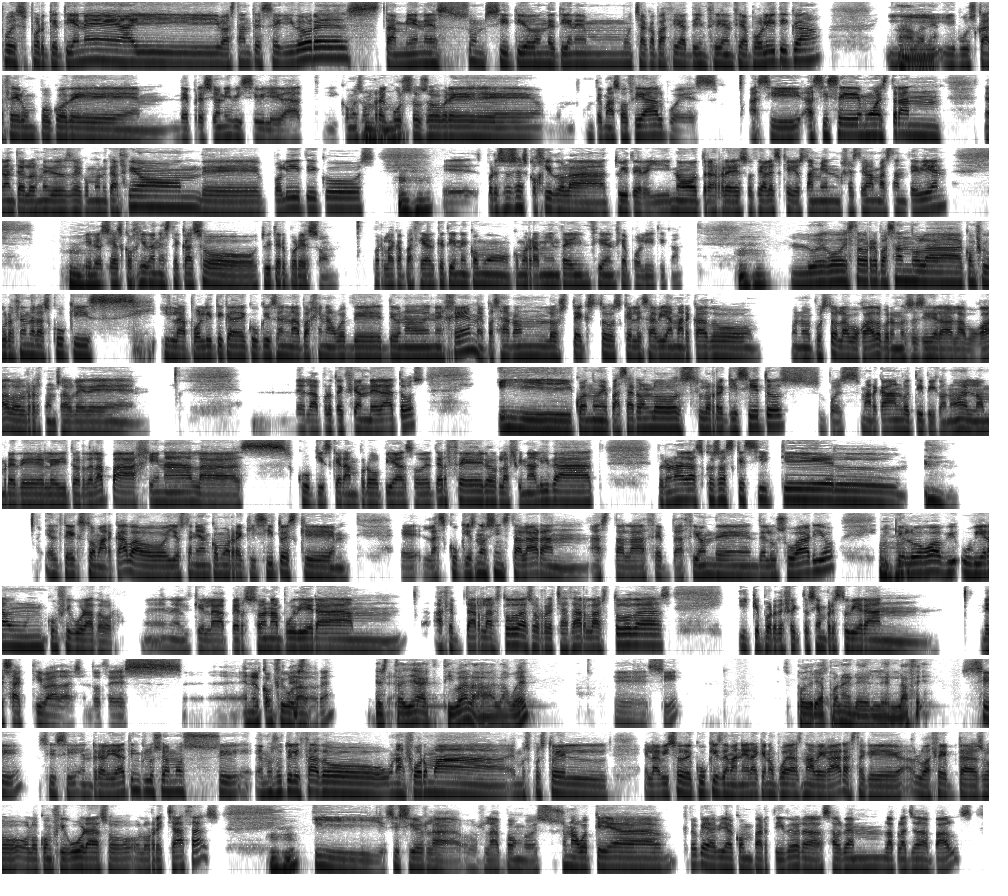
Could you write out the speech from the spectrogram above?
Pues porque tiene ahí bastantes seguidores, también es un sitio donde tiene mucha capacidad de incidencia política y, ah, busca hacer un poco de, presión y visibilidad. Y como es un recurso sobre un tema social, pues así, así se muestran delante de los medios de comunicación, de políticos. Eh, por eso se ha escogido la Twitter y no otras redes sociales que ellos también gestionan bastante bien. Pero se ha escogido en este caso Twitter por eso, por la capacidad que tiene como, herramienta de incidencia política. Luego he estado repasando la configuración de las cookies y la política de cookies en la página web de, de una ONG. Me pasaron los textos que les había marcado bueno, he puesto el abogado, pero no sé si era el abogado el responsable de, de la protección de datos. Y cuando me pasaron los, los, requisitos, pues marcaban lo típico, ¿no? El nombre del editor de la página, las cookies que eran propias o de terceros, la finalidad. Pero una de las cosas que sí que el, el texto marcaba o ellos tenían como requisito es que eh, las cookies no se instalaran hasta la aceptación del usuario y que luego hubiera un configurador en el que la persona pudiera mm, aceptarlas todas o rechazarlas todas y que por defecto siempre estuvieran desactivadas. Entonces, eh, en el configurador. ¿Está ya activa la, la web? sí. ¿Podrías poner el enlace? Sí, sí, sí. En realidad incluso hemos, hemos utilizado una forma, hemos puesto el, aviso de cookies de manera que no puedas navegar hasta que lo aceptas o, lo configuras o, lo rechazas. Y sí, sí, os la, os la pongo. Es una web que ya creo que ya había compartido, era Salvem la playa de Pals.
